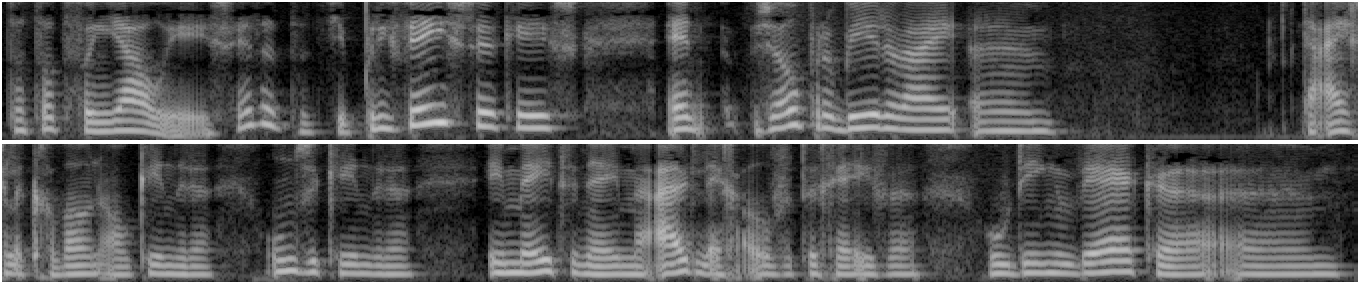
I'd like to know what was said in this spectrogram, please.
dat dat van jou is. Hè? Dat dat je privéstuk is. En zo proberen wij um, daar eigenlijk gewoon al kinderen, onze kinderen, in mee te nemen, uitleg over te geven, hoe dingen werken. Um,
